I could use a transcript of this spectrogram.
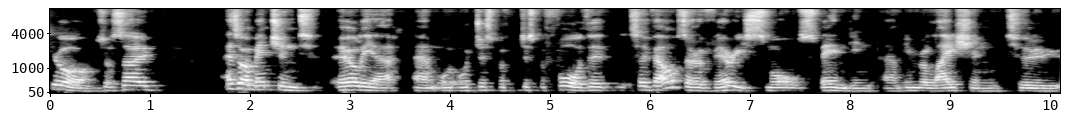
Sure. So, so as I mentioned earlier, um, or, or, just just before, the, so valves are a very small spend in um, in relation to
